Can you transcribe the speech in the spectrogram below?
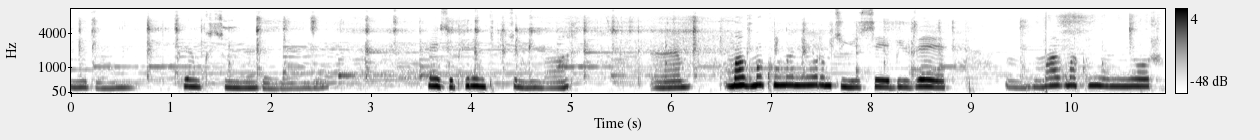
Ne diyeyim? Perim Kitsune'm nereden Neyse Perim Kitsune'm var. Ee, magma kullanıyorum çünkü S1'de magma kullanıyor.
